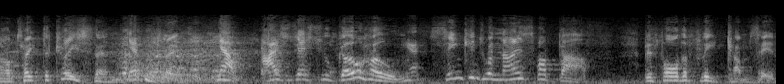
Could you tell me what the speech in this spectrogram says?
I'll take the case then, definitely. Now, I suggest you go home, Yes. sink into a nice hot bath before the fleet comes in.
